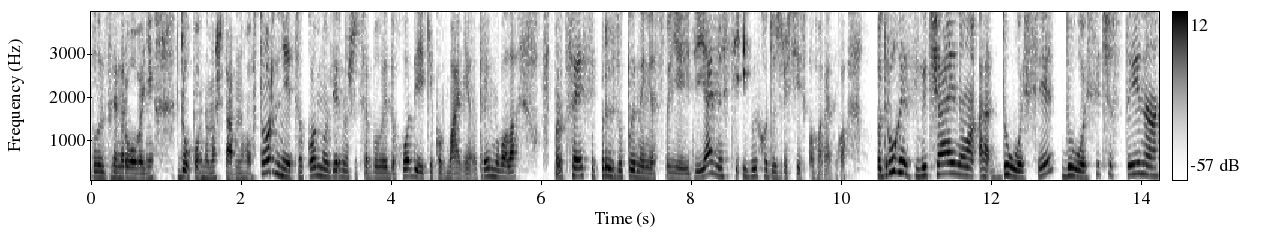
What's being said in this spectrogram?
були згенеровані до повномасштабного вторгнення. І цілком ймовірно, що це були доходи, які компанія отримувала в процесі призупинення своєї діяльності і виходу з російського ринку. По-друге, звичайно, е, досі досі частина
